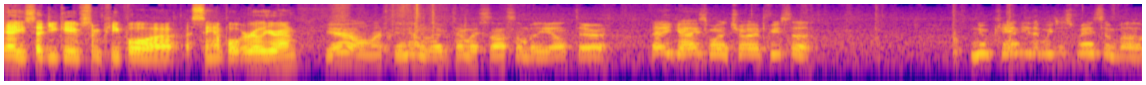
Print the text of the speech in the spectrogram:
Yeah, you said you gave some people uh, a sample earlier on. Yeah, all afternoon. Every time I saw somebody out there, hey guys, want to try a piece of new candy that we just made? Some uh,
